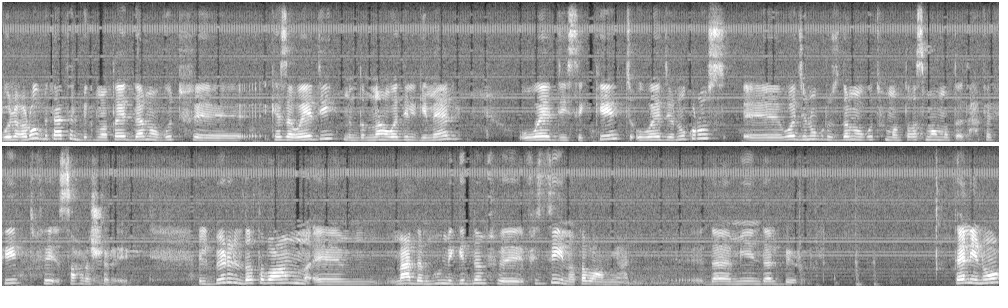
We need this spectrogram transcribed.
والعروق بتاعة ال pegmatite ده موجود في كذا وادي من ضمنها وادي الجمال ووادي سكيت ووادي نجرس. آه، وادي نجرس ده موجود في منطقة اسمها منطقة حفافيت في الصحراء الشرقية. ال beryl ده طبعا معدن مهم جدا في في الزينة طبعا يعني. آه، ده مين؟ ده ال beryl. تاني نوع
